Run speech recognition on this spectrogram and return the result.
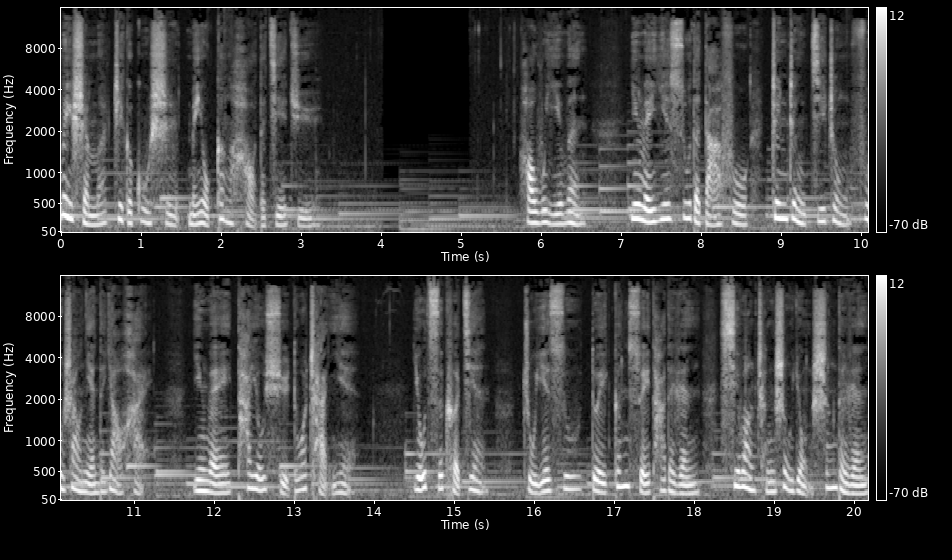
为什么这个故事没有更好的结局？毫无疑问，因为耶稣的答复真正击中富少年的要害，因为他有许多产业。由此可见，主耶稣对跟随他的人、希望承受永生的人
